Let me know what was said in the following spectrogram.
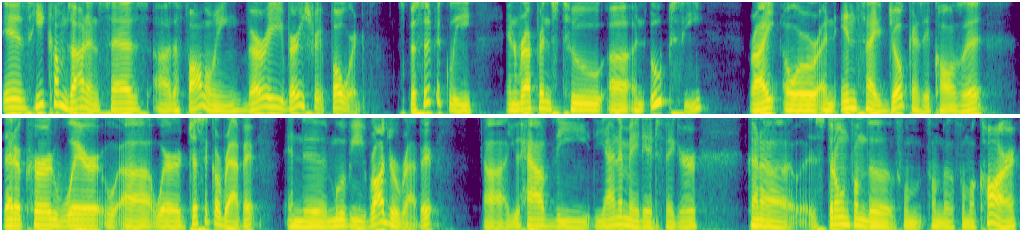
is he comes out and says uh, the following very, very straightforward, specifically in reference to uh, an oopsie, right, or an inside joke as he calls it, that occurred where uh, where Jessica Rabbit in the movie Roger Rabbit uh, you have the the animated figure kind of is thrown from the from from the from a car,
